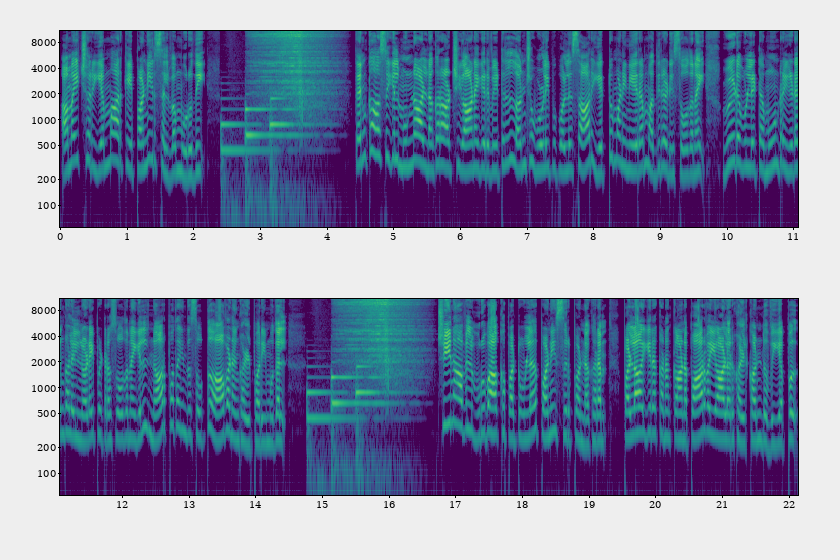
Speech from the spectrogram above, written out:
அமைச்சர் எம் ஆர் கே பன்னீர்செல்வம் உறுதி. தென்காசியில் முன்னாள் நகராட்சி ஆணையர் வீட்டில் லஞ்ச ஒழிப்பு போலீசார் எட்டு மணி நேரம் அதிரடி சோதனை. வீடு உள்ளிட்ட மூன்று இடங்களில் நடைபெற்ற சோதனையில் நாற்பத்தைந்து சொத்து ஆவணங்கள் பறிமுதல். சீனாவில் உருவாக்கப்பட்டுள்ள பனி சிற்ப நகரம். பல்லாயிரக்கணக்கான பார்வையாளர்கள் கண்டு வியப்பு.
